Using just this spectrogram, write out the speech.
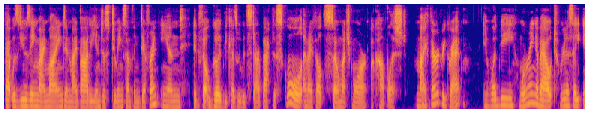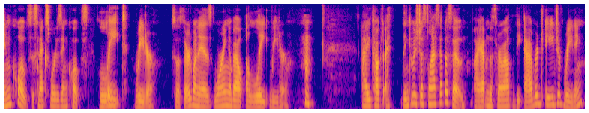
That was using my mind and my body and just doing something different. And it felt good because we would start back to school and I felt so much more accomplished. My third regret, it would be worrying about, we're going to say in quotes, this next word is in quotes, late reader. So the third one is worrying about a late reader. I talked, I think it was just the last episode, I happened to throw out that the average age of reading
